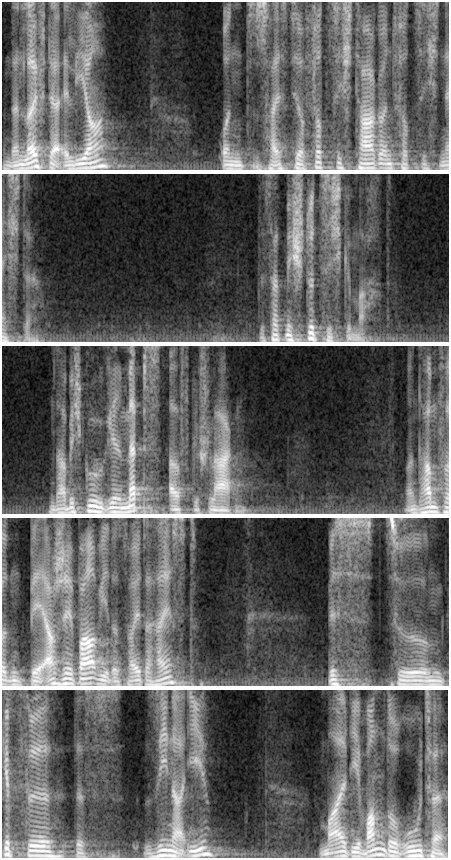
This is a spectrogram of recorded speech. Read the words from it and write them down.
Und dann läuft der Elia und das heißt hier 40 Tage und 40 Nächte. Das hat mich stutzig gemacht. Und da habe ich Google Maps aufgeschlagen und haben von Beersheba, wie das heute heißt, bis zum Gipfel des Sinai mal die Wanderroute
